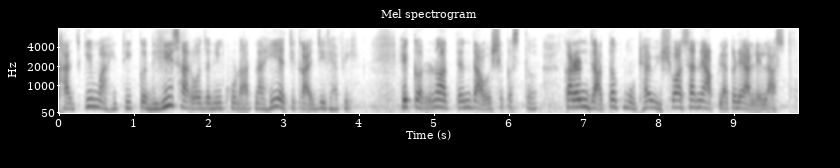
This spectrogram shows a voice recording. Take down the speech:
खाजगी माहिती कधीही सार्वजनिक होणार नाही याची काळजी घ्यावी. हे करणं अत्यंत आवश्यक असतं कारण जातक मोठ्या विश्वासाने आपल्याकडे आलेला असतो.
